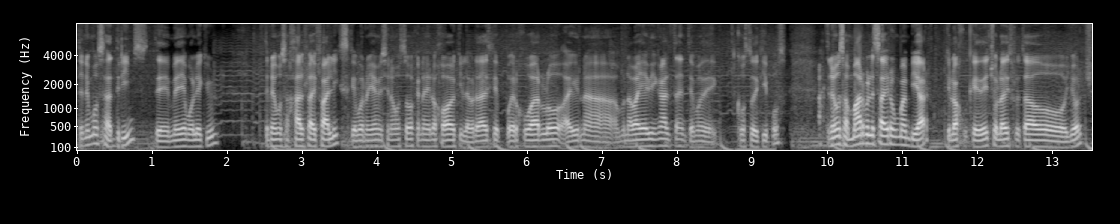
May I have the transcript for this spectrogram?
Tenemos a Dreams de Media Molecule, tenemos a Half-Life Alyx, que bueno, ya mencionamos todos que nadie lo ha jugado aquí, la verdad es que poder jugarlo hay una, una valla bien alta en tema de costo de equipos. Tenemos a Marvel's Iron Man VR, que, lo ha que de hecho lo ha disfrutado George.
